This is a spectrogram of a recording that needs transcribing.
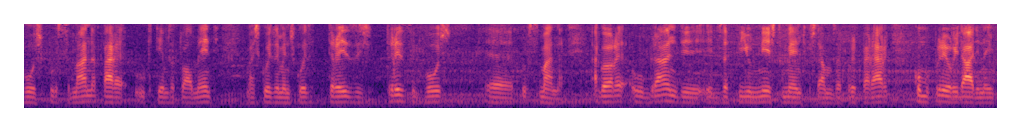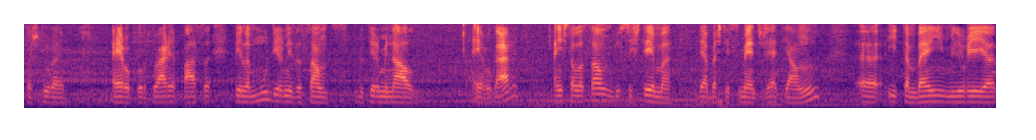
voos por semana para o que temos atualmente, mais coisa menos coisa, 13, 13 voos por semana. Agora, o grande desafio neste momento que estamos a preparar como prioridade na infraestrutura aeroportuária passa pela modernização do terminal Aerogar, a instalação do sistema de abastecimento GTA 1 Uh, e também melhoria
